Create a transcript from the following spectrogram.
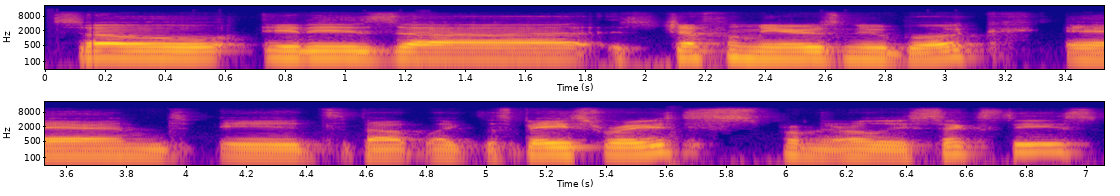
So it is uh it's Jeff Lemire's new book, and it's about like the space race from the early 60s.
